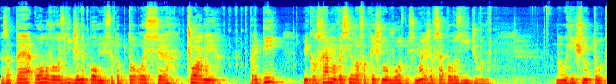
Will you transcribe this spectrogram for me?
зате олово роз'їджене повністю. Тобто ось е, чорний припій, мікросхема висіла фактично в воздусі, майже все пороз'їджувано. Аналогічно тут.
